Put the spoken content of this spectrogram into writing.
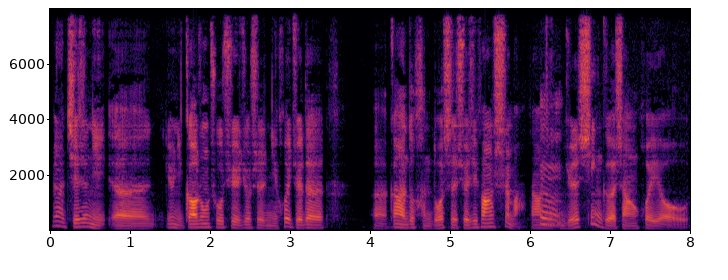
那其实你呃，因为你高中出去，就是你会觉得，呃，刚才都很多是学习方式嘛，然后你、嗯。你觉得性格上会有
